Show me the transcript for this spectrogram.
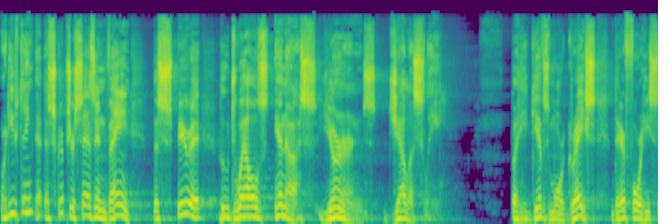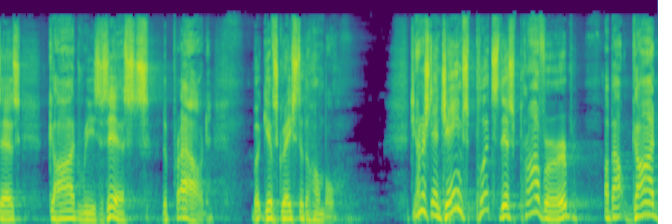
Or do you think that the scripture says in vain, the spirit who dwells in us yearns jealously? But he gives more grace. Therefore, he says, God resists the proud, but gives grace to the humble. Do you understand? James puts this proverb about God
